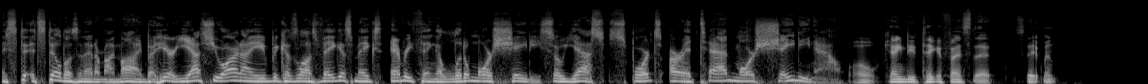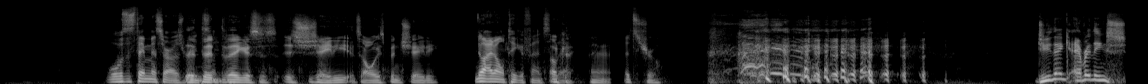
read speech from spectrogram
it, st- it still doesn't enter my mind. But here, yes, you are naive because Las Vegas makes everything a little more shady. So, yes, sports are a tad more shady now. Oh, Kang, do you take offense to that statement? What was the statement? Sorry, I was reading. The, Vegas is, is shady. It's always been shady. No, I don't take offense. To okay, that. it's true. Do you think everything's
